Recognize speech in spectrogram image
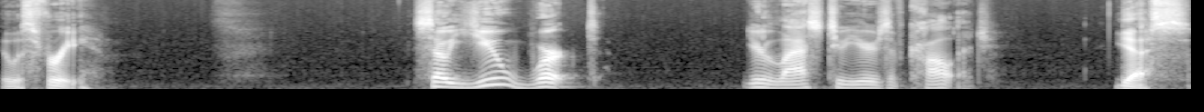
it was free. So you worked your last two years of college Yes,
